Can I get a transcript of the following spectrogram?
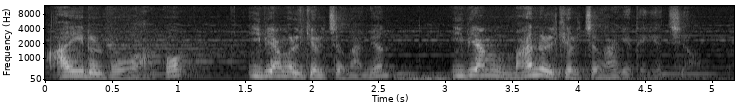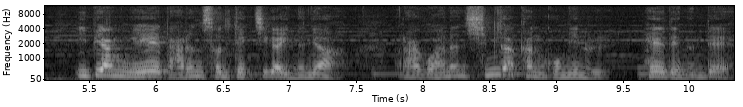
아이를 보호하고 입양을 결정하면 입양만을 결정하게 되겠죠. 입양 외에 다른 선택지가 있느냐라고 하는 심각한 고민을 해야 되는데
